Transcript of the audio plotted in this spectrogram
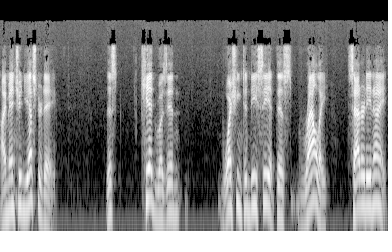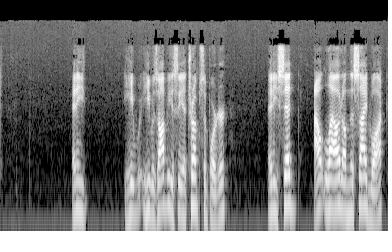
I mentioned yesterday, this kid was in Washington, D.C. at this rally Saturday night. And he, he, he was obviously a Trump supporter. And he said out loud on the sidewalk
